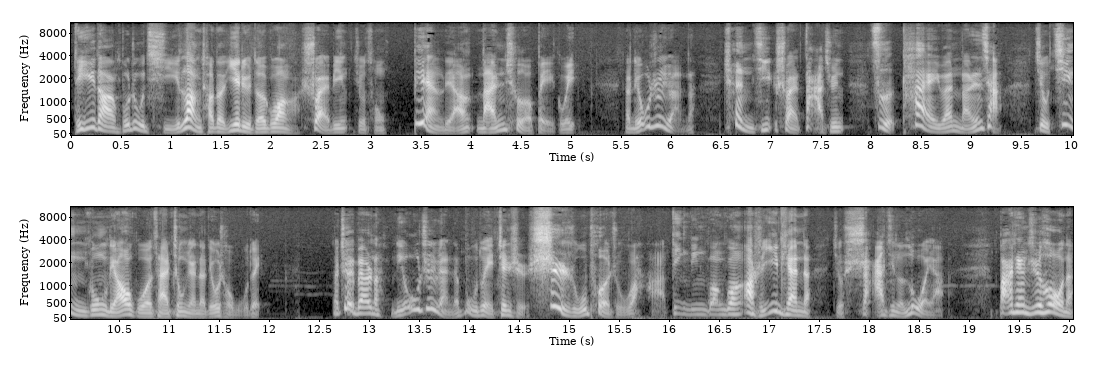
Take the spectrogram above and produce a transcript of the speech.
抵挡不住起义浪潮的耶律德光啊，率兵就从汴梁南撤北归。那刘知远呢，趁机率大军自太原南下，就进攻辽国在中原的留守部队。那这边呢，刘知远的部队真是势如破竹啊！啊，叮叮咣咣，二十一天呢，就杀进了洛阳。八天之后呢，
